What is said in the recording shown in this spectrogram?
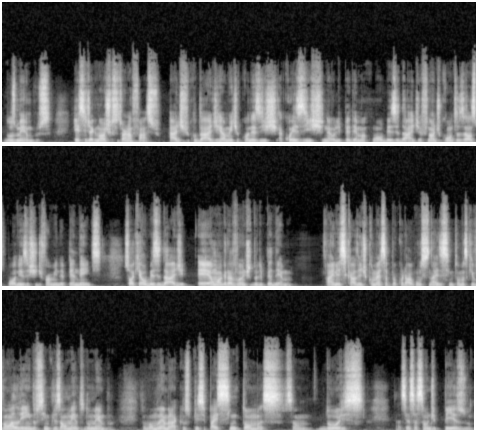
dos membros. Esse diagnóstico se torna fácil. A dificuldade realmente é quando existe, a coexiste né, o lipedema com a obesidade. Afinal de contas, elas podem existir de forma independente, só que a obesidade é um agravante do lipedema. Aí, nesse caso, a gente começa a procurar alguns sinais e sintomas que vão além do simples aumento do membro. Então, vamos lembrar que os principais sintomas são dores, a sensação de peso,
